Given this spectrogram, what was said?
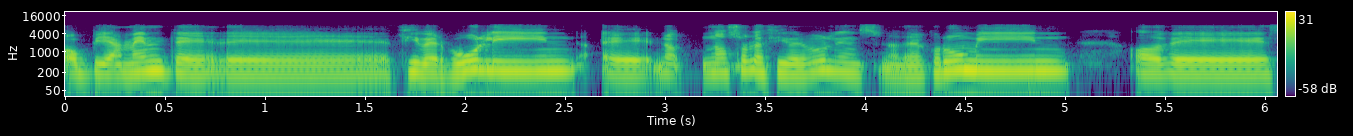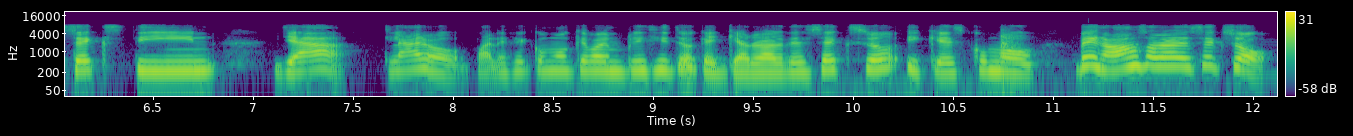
obviamente de ciberbullying, eh, no, no, solo de ciberbullying, sino de grooming o de sexting, ya, claro, parece como que va implícito que hay que hablar de sexo y que es como, venga, vamos a hablar de sexo,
